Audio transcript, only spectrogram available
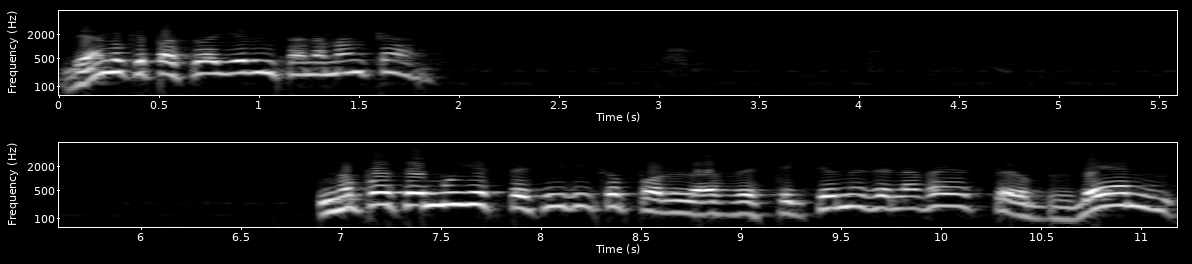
Vean lo que pasó ayer en Salamanca. No puedo ser muy específico por las restricciones de las redes, pero pues vean,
